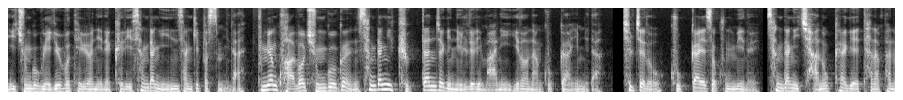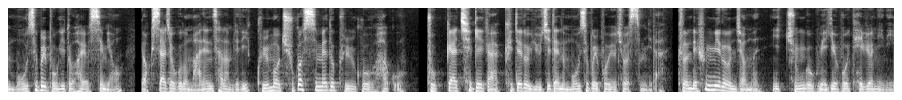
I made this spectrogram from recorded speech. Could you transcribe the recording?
이 중국 외교부 대변인의 글이 상당히 인상 깊었습니다. 분명 과거 중국은 상당히 극단적인 일들이 많이 일어난 국가입니다. 실제로 국가에서 국민을 상당히 잔혹하게 탄압하는 모습을 보기도 하였으며 역사적으로 많은 사람들이 굶어 죽었음에도 불구하고 국가 체계가 그대로 유지되는 모습을 보여주었습니다. 그런데 흥미로운 점은 이 중국 외교부 대변인이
